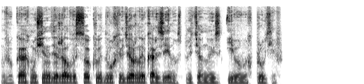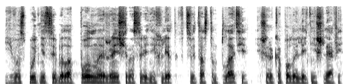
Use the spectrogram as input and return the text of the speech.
В руках мужчина держал высокую двухведерную корзину, сплетенную из ивовых прутьев. Его спутницей была полная женщина средних лет в цветастом платье и широкополой летней шляпе.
